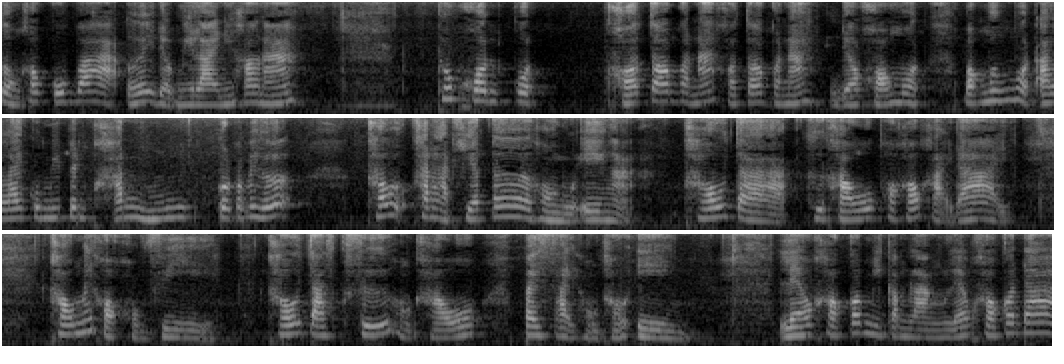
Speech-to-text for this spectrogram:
ส่งเข้ากรุ๊ปว่า เอ้ยเดี๋ยวมีไลน์นี้เข้านะ ทุกคนกด ขอจองก่อนนะ ขอจองก่อนนะ เดี๋ยวของหมด บอกมึงหมดอะไรกูมีเป็นพันมึงกดกันไปเถอะเขาขนาดครีเอเตอร์ของหนูเองอะ่ะเขาจะคือเขาพอเขาขายได้เขาไม่ขอของฟรีเขาจะซื้อของเขาไปใส่ของเขาเอง แล้วเขาก็มีกำลังแล้วเขาก็ได้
